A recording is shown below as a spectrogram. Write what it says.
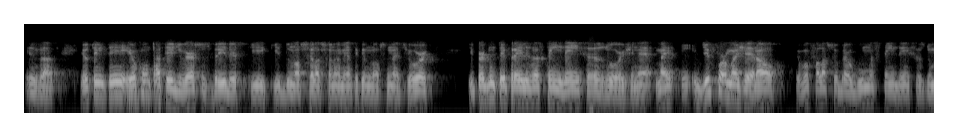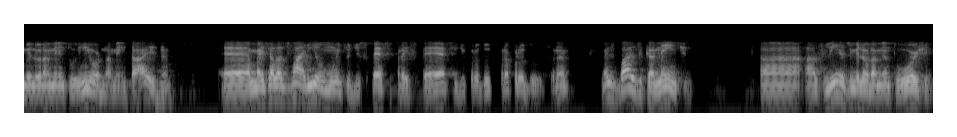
Exato. Eu tentei, eu contatei diversos breeders que, que do nosso relacionamento aqui no nosso network e perguntei para eles as tendências hoje, né? Mas de forma geral, eu vou falar sobre algumas tendências do melhoramento em ornamentais, né? É, mas elas variam muito de espécie para espécie, de produto para produto, né? Mas basicamente, a, as linhas de melhoramento hoje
